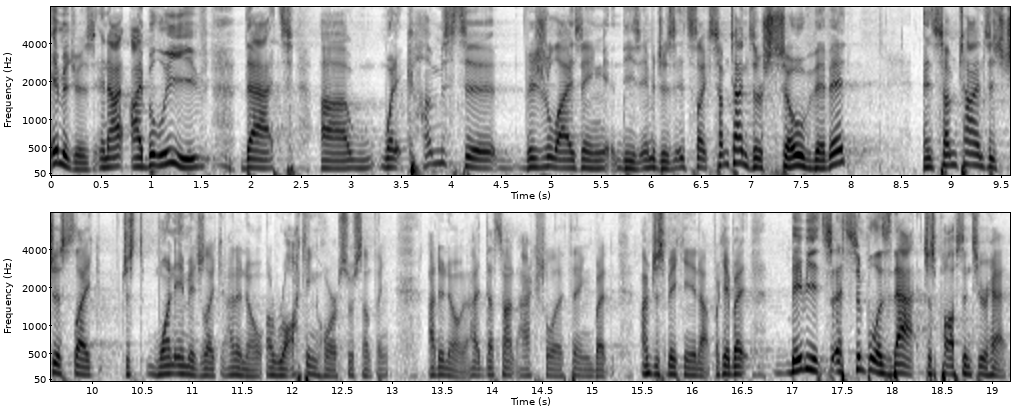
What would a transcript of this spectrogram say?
images, and I, I believe that uh, when it comes to visualizing these images, it's like sometimes they're so vivid, and sometimes it's just like just one image, like I don't know, a rocking horse or something. I don't know. I, that's not actually a thing, but I'm just making it up. Okay, but maybe it's as simple as that just pops into your head.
